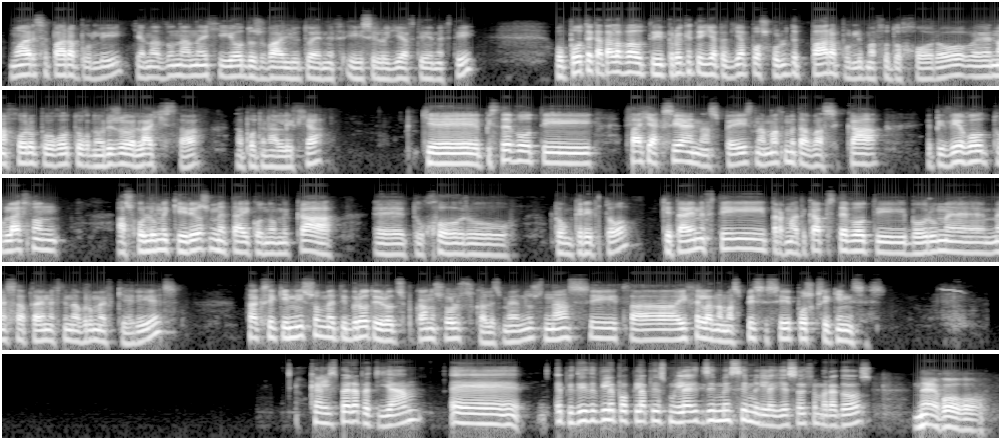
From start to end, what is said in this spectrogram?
Μου άρεσε πάρα πολύ για να δουν αν έχει όντως value το NFT, η συλλογή αυτή NFT. Οπότε κατάλαβα ότι πρόκειται για παιδιά που ασχολούνται πάρα πολύ με αυτό το χώρο. Ένα χώρο που εγώ το γνωρίζω ελάχιστα, να πω την αλήθεια. Και πιστεύω ότι θα έχει αξία ένα space να μάθουμε τα βασικά, επειδή εγώ τουλάχιστον ασχολούμαι κυρίως με τα οικονομικά ε, του χώρου των κρύπτο και τα NFT πραγματικά πιστεύω ότι μπορούμε μέσα από τα NFT να βρούμε ευκαιρίες. Θα ξεκινήσω με την πρώτη ερώτηση που κάνω σε όλους τους καλεσμένους. Νάση, θα ήθελα να μας πεις εσύ πώς ξεκίνησες. Καλησπέρα, παιδιά. Ε, επειδή δεν βλέπω απλά ποιος μιλάει, Τζίμι, εσύ μιλάγες, όχι ο Μαραγκός. Ναι, εγώ, εγώ.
